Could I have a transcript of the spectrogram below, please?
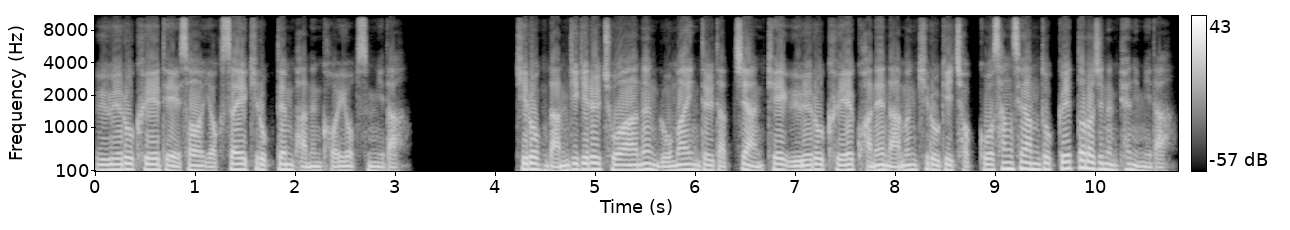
의외로 그에 대해서 역사에 기록된 바는 거의 없습니다. 기록 남기기를 좋아하는 로마인들답지 않게 의외로 그에 관해 남은 기록이 적고 상세함도 꽤 떨어지는 편입니다.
